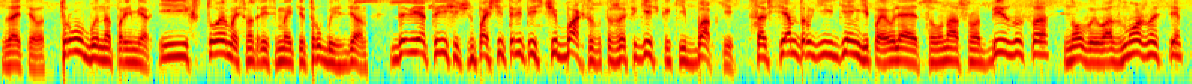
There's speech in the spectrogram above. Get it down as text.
Знаете, вот трубы, например, и их стоимость, смотрите, мы эти трубы сделаем, 2000, ну почти 3000 баксов, это же офигеть какие бабки. Совсем другие деньги появляются у нашего бизнеса, новые возможности –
